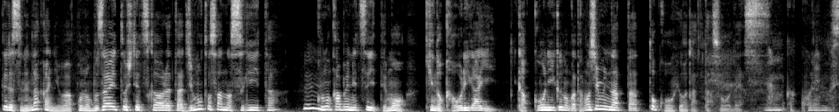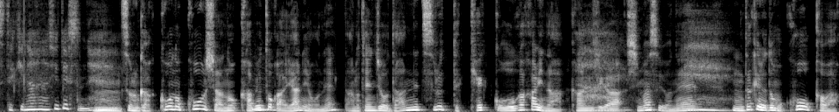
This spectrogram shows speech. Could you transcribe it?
でですね中にはこの部材として使われた地元産の杉板、うん、この壁についても木の香りがいい学校に行くのが楽しみになったと好評だったそうです。なんかこれも素敵な話ですね、うん、その学校の校舎の壁とか屋根をね、うん、あの天井を断熱するって結構大掛かりな感じがしますよね、はいえー、だけれども効果は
